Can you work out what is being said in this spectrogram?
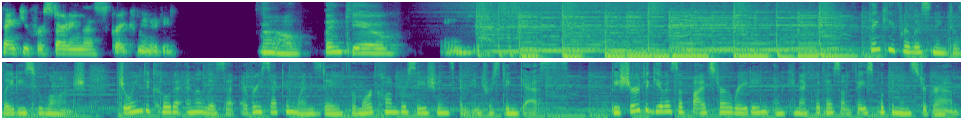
thank you for starting this great community. Oh, thank you. Thank you. Thank you for listening to Ladies Who Launch. Join Dakota and Alyssa every second Wednesday for more conversations and interesting guests. Be sure to give us a five star rating and connect with us on Facebook and Instagram.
